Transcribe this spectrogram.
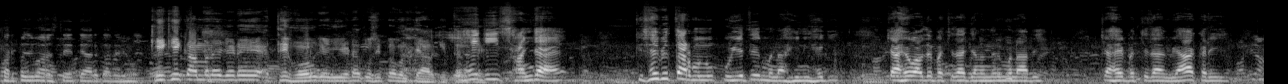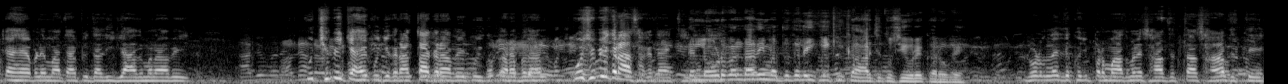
ਪਰਪਸ ਵਾਸਤੇ ਤਿਆਰ ਕਰ ਰਹੇ ਹੋ? ਕੀ ਕੀ ਕੰਮ ਨੇ ਜਿਹੜੇ ਇੱਥੇ ਹੋਣਗੇ ਜੀ ਜਿਹੜਾ ਤੁਸੀਂ ਭਵਨ ਤਿਆਰ ਕੀਤਾ ਇਹ ਜੀ ਸਾਂਝਾ ਹੈ। ਕਿਸੇ ਵੀ ਧਰਮ ਨੂੰ ਕੋਈ ਇਹ ਤੇ ਮਨਾਹੀ ਨਹੀਂ ਹੈਗੀ। ਚਾਹੇ ਉਹ ਆਪਦੇ ਬੱਚੇ ਦਾ ਜਨਮ ਦਿਨ ਮਨਾਵੇ। ਚਾਹੇ ਬੱਚੇ ਦਾ ਵਿਆਹ ਕਰੇ ਚਾਹੇ ਆਪਣੇ ਮਾਤਾ ਪਿਤਾ ਦੀ ਯਾਦ ਮਨਾਵੇ ਕੁਝ ਵੀ ਚਾਹੇ ਕੋਈ ਜਗਰਾਤਾ ਕਰਾਵੇ ਕੋਈ ਰਬਦਾਨ ਕੁਝ ਵੀ ਕਰਾ ਸਕਦਾ ਹੈ ਤੇ ਇੱਥੇ ਲੋੜਵੰਦਾਂ ਦੀ ਮਦਦ ਲਈ ਕੀ ਕੀ ਕਾਰਜ ਤੁਸੀਂ ਉਰੇ ਕਰੋਗੇ? ਲੋੜਵੰਦ ਦੇਖੋ ਜੀ ਪ੍ਰਮਾਤਮਾ ਨੇ ਸਾਥ ਦਿੱਤਾ ਸਾਹ ਦਿੱਤੇ।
